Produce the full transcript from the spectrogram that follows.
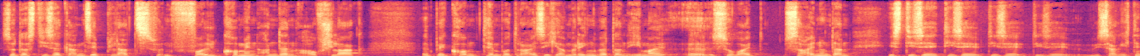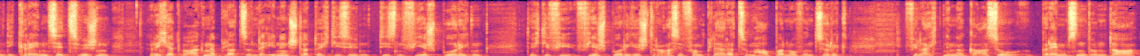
so dass dieser ganze Platz einen vollkommen anderen Aufschlag äh, bekommt. Tempo 30 am Ring wird dann eh mal äh, soweit sein und dann ist diese, diese, diese, diese, wie sage ich denn, die Grenze zwischen Richard Wagner Platz und der Innenstadt durch diese, diesen vierspurigen, durch die vierspurige Straße vom Plärrer zum Hauptbahnhof und zurück, vielleicht nicht mehr gar so bremsend und da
